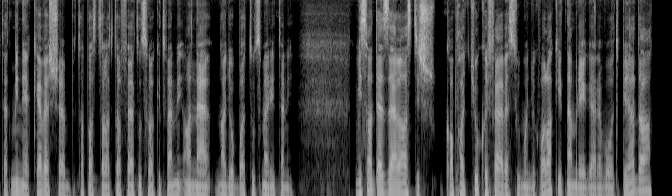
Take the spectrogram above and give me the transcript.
tehát minél kevesebb tapasztalattal fel tudsz valakit venni, annál nagyobbat tudsz meríteni. Viszont ezzel azt is kaphatjuk, hogy felveszünk mondjuk valakit, nem erre volt példa,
